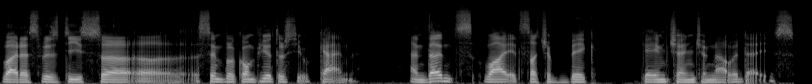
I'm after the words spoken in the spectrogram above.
Whereas with these uh, uh, simple computers, you can. And that's why it's such a big game changer nowadays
